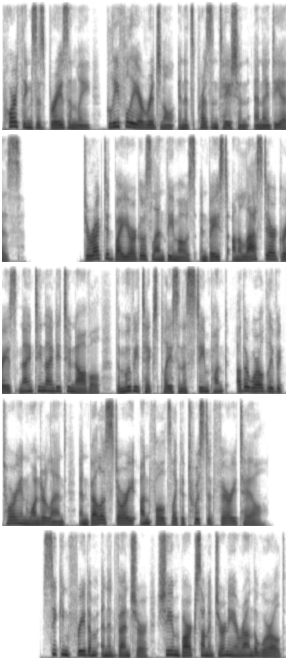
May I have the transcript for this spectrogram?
Poor Things is brazenly, gleefully original in its presentation and ideas. Directed by Yorgos Lanthimos and based on Alasdair Gray's 1992 novel, the movie takes place in a steampunk, otherworldly Victorian wonderland, and Bella's story unfolds like a twisted fairy tale. Seeking freedom and adventure, she embarks on a journey around the world,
